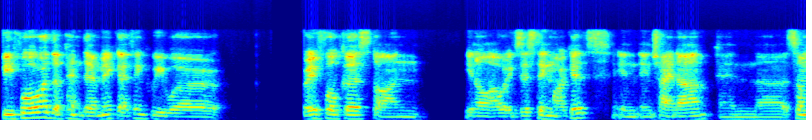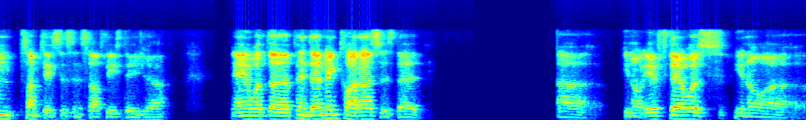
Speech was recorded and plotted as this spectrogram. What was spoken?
Before the pandemic, I think we were very focused on you know our existing markets in in China and uh, some some places in Southeast Asia. And what the pandemic taught us is that uh, you know if there was you know a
